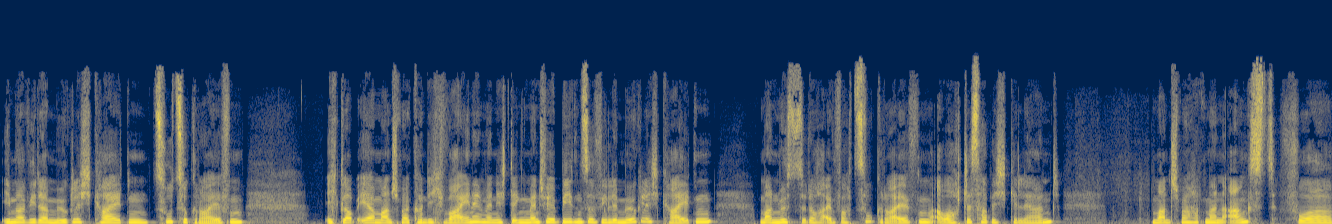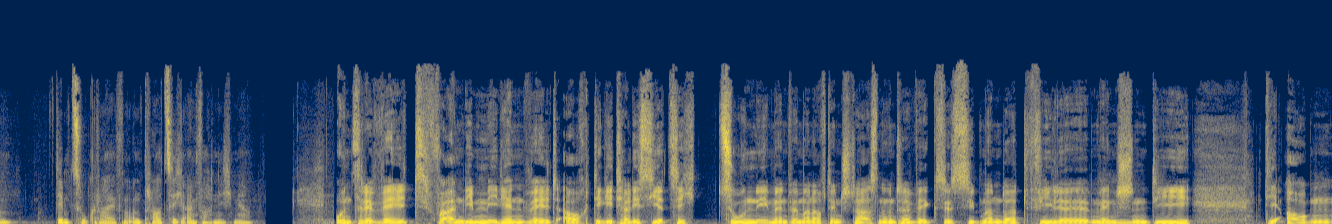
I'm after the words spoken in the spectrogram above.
immer wieder Möglichkeiten zuzugreifen. Ich glaube eher manchmal könnte ich weinen, wenn ich denke, Mensch, wir bieten so viele Möglichkeiten. Man müsste doch einfach zugreifen. Aber auch das habe ich gelernt. Manchmal hat man Angst vor dem Zugreifen und traut sich einfach nicht mehr. Unsere Welt, vor allem die Medienwelt, auch digitalisiert sich zunehmend. Wenn man auf den Straßen unterwegs ist, sieht man dort viele mhm. Menschen, die die Augen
